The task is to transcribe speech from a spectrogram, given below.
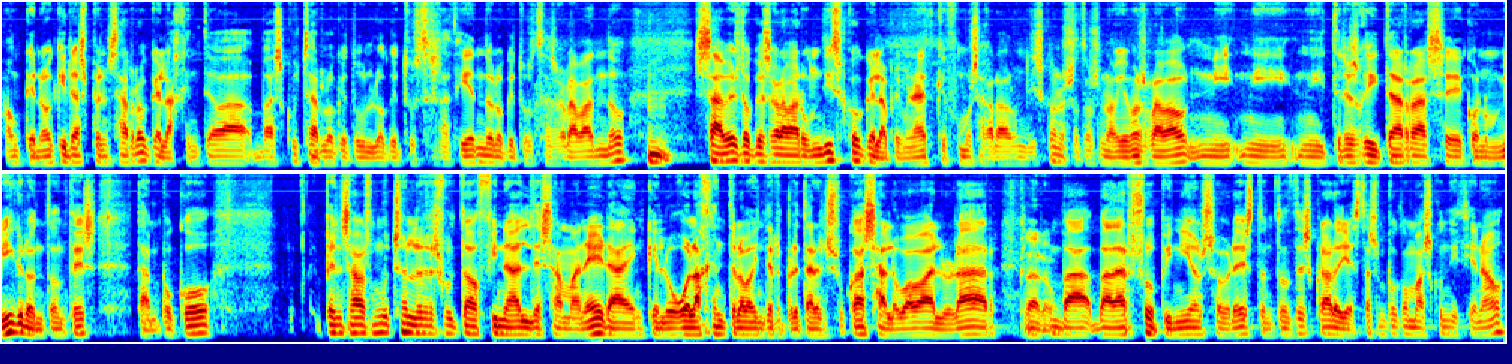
aunque no quieras pensarlo, que la gente va, va a escuchar lo que, tú, lo que tú estás haciendo, lo que tú estás grabando. Sabes lo que es grabar un disco, que la primera vez que fuimos a grabar un disco nosotros no habíamos grabado ni, ni, ni tres guitarras eh, con un micro, entonces tampoco pensabas mucho en el resultado final de esa manera, en que luego la gente lo va a interpretar en su casa, lo va a valorar, Claro. va, va a dar su opinión sobre esto. Entonces, claro, ya estás un poco más condicionado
